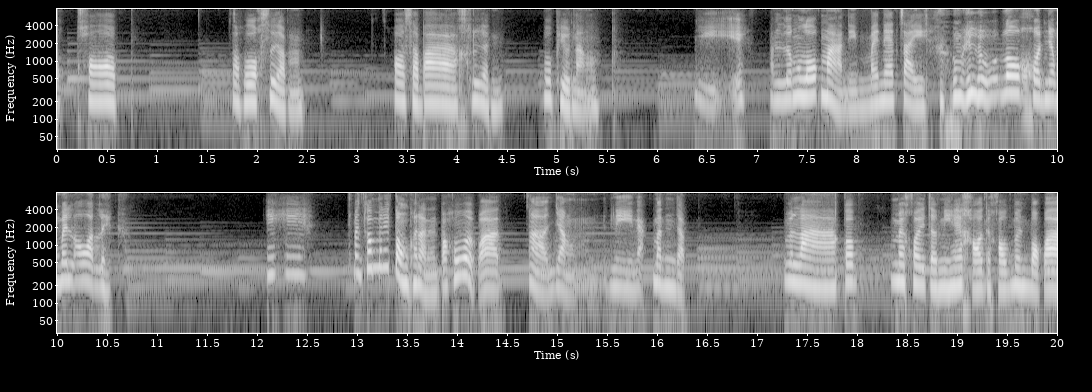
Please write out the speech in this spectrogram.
คครอบสะโพกเสื่อม ข้อสะบ้าเคลื่อนโรคผิวหนังอีมันเรื่องโรคหมานี่ไม่แน่ใจ ไม่รู้โรคคนยังไม่รอดเลยเอ๊ะมันก็ไม่ได้ตรงขนาดนั้นปะเพราะแบบว่า อ่า อย่างนี้เนี่ยมันแบบเวลาก็ไม่ค่อยจะมีให้เขาแต่เขามันบอกว่า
